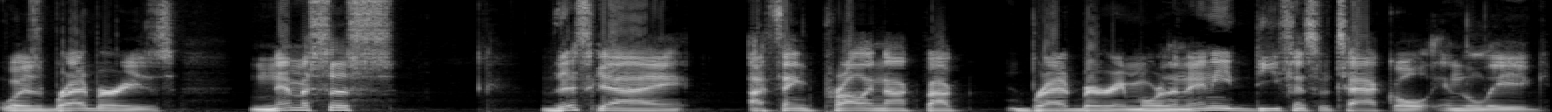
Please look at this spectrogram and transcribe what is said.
was Bradbury's nemesis. This guy, I think, probably knocked back Bradbury more than any defensive tackle in the league.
